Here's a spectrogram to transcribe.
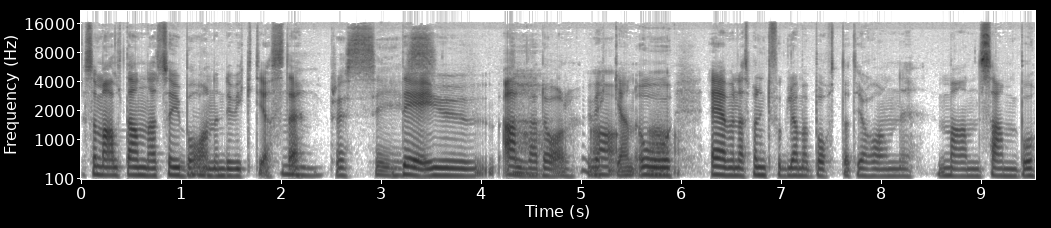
som allt annat så är ju barnen det viktigaste. Mm, precis. Det är ju alla dagar i Ja, veckan. Och även att man inte får glömma bort att jag har en man, sambo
